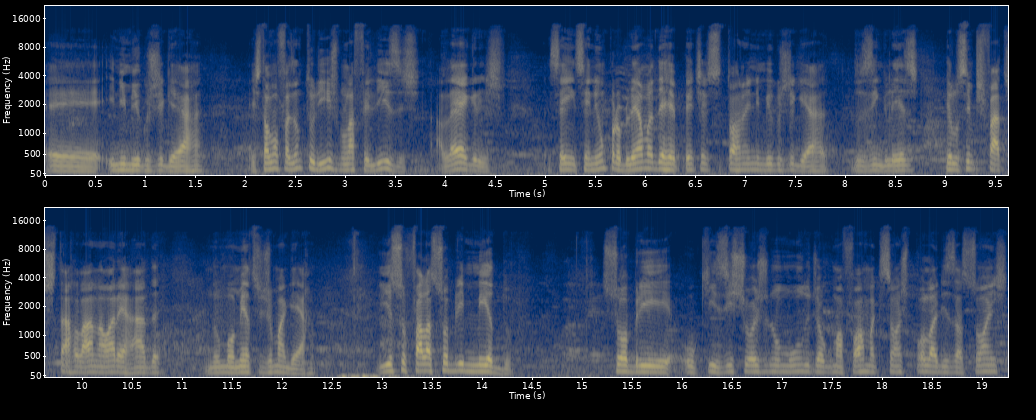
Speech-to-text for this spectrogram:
é, inimigos de guerra. Eles estavam fazendo turismo lá felizes, alegres, sem, sem nenhum problema. De repente eles se tornam inimigos de guerra dos ingleses pelo simples fato de estar lá na hora errada, no momento de uma guerra. E isso fala sobre medo, sobre o que existe hoje no mundo de alguma forma, que são as polarizações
